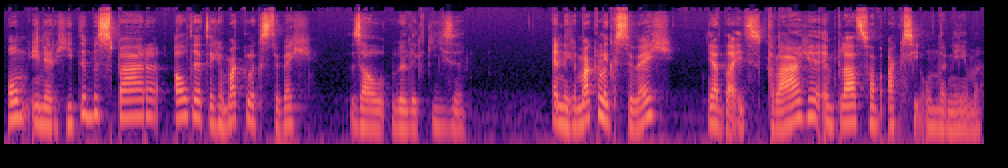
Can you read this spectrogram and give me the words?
om energie te besparen, altijd de gemakkelijkste weg zal willen kiezen. En de gemakkelijkste weg, ja, dat is klagen in plaats van actie ondernemen.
